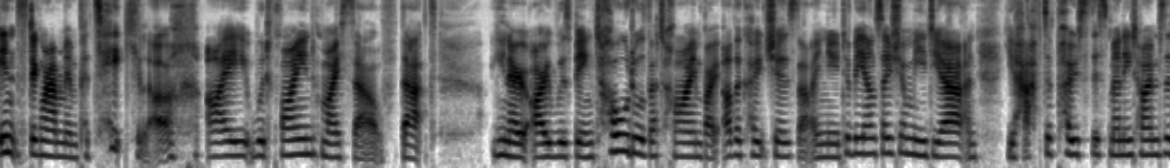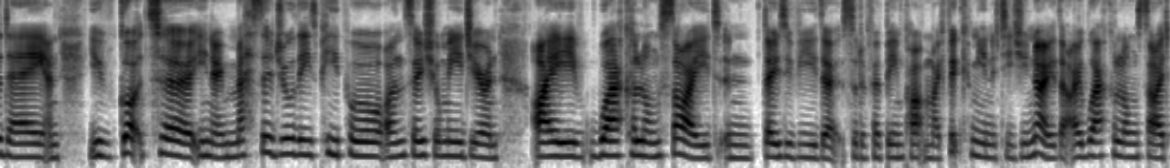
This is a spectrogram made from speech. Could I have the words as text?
Instagram in particular, I would find myself that you know, I was being told all the time by other coaches that I need to be on social media and you have to post this many times a day and you've got to, you know, message all these people on social media. And I work alongside, and those of you that sort of have been part of my fit communities, you know that I work alongside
